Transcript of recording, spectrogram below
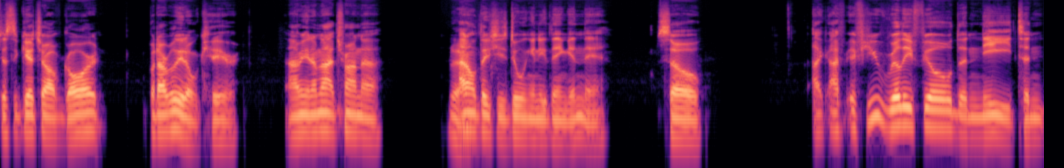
just to get you off guard but i really don't care i mean i'm not trying to yeah. I don't think she's doing anything in there. So, like, if you really feel the need to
